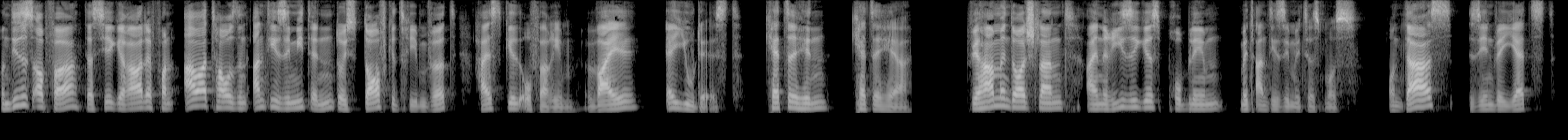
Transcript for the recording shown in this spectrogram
Und dieses Opfer, das hier gerade von abertausend Antisemitinnen durchs Dorf getrieben wird, heißt Gil Ofarim, weil er Jude ist. Kette hin, Kette her. Wir haben in Deutschland ein riesiges Problem mit Antisemitismus. Und das sehen wir jetzt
